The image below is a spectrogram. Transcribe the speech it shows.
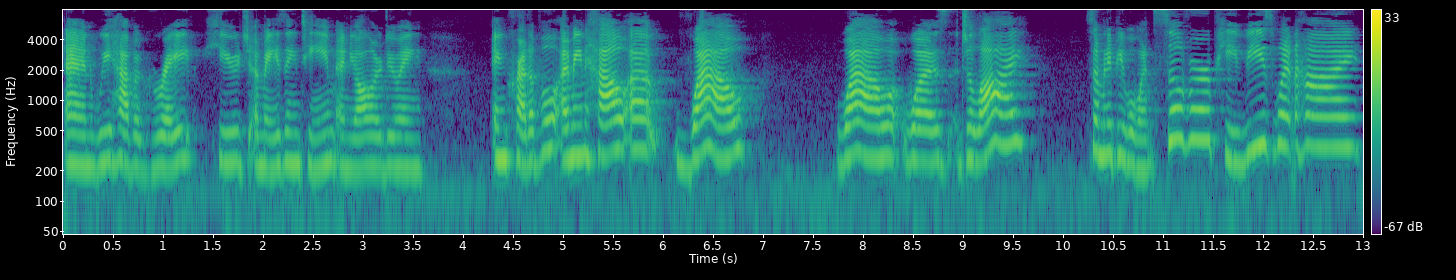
And we have a great, huge, amazing team. And y'all are doing incredible. I mean, how, uh, wow, wow was July so many people went silver, PVs went high.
